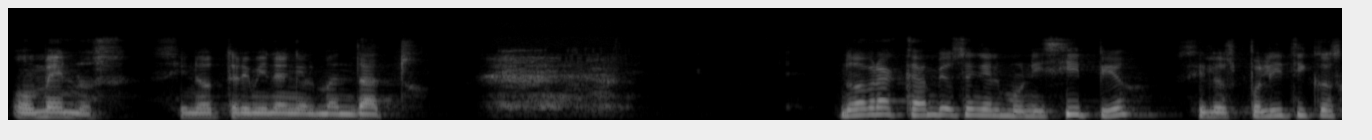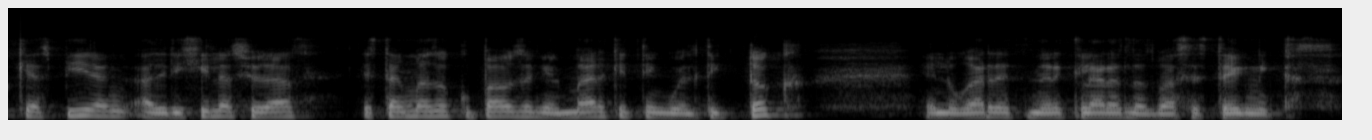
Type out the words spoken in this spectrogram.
o menos, si no terminan el mandato. No habrá cambios en el municipio si los políticos que aspiran a dirigir la ciudad están más ocupados en el marketing o el TikTok en lugar de tener claras las bases técnicas.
